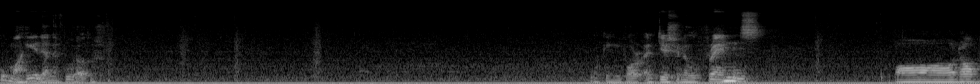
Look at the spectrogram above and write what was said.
Kumma hiljainen pudotus. Looking for additional friends. Pana.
